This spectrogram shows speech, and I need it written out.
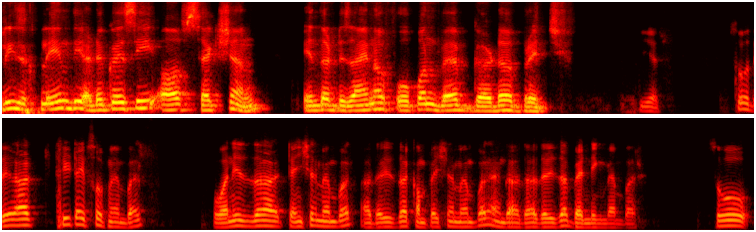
please explain the adequacy of section in the design of open web girder bridge. Yes. So there are three types of members. One is the tension member, other is the compression member, and the other is the bending member. So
